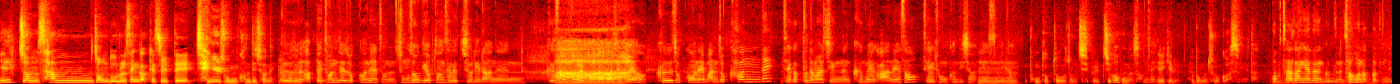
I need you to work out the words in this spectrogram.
1.3 정도를 생각했을 때 제일 좋은 컨디션이라고 그 생각. 앞에 전제 조건에 저는 중소기업 전세 대출이라는 그 상품을 아. 받아가지고요. 그 조건에 만족하는데 제가 부담할 수 있는 금액 안에서 제일 좋은 컨디션이었습니다. 음, 본격적으로 좀 집을 찍어보면서 네. 얘기를 해보면 좋을 것 같습니다. 꼭 자랑해야 되는 것들은 적어놨거든요.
